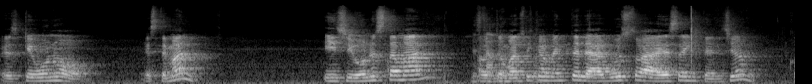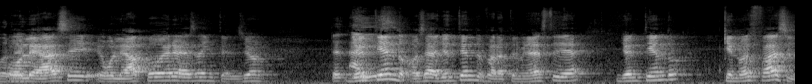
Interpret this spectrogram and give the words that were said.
es que uno esté mal. Y si uno está mal, está automáticamente le da gusto a esa intención. Correcto. O le hace, o le da poder a esa intención. Entonces, Yo es- entiendo, o sea, yo entiendo, para terminar esta idea, yo entiendo que no es fácil,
